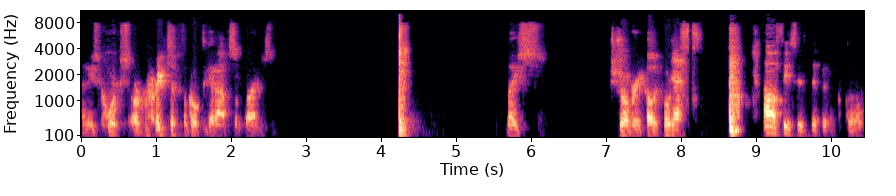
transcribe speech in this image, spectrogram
And these corks are very difficult to get out sometimes. Nice strawberry colored cork. Yes. Oh, I don't think it's difficult to open.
